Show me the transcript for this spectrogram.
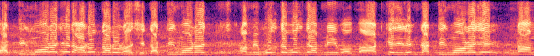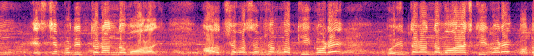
কার্তিক মহারাজের আরও কারণ আছে। কার্তিক মহারাজ, আমি বলতে বলতে আপনি আটকে দিলেন, কার্তিক মহারাজের নাম এসছে প্রদীপ্তনন্দ মহারাজ। ভারত সেবাশ্রম সংঘ কী করে? প্রদীপ্তানন্দ মহারাজ কী করে? গত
